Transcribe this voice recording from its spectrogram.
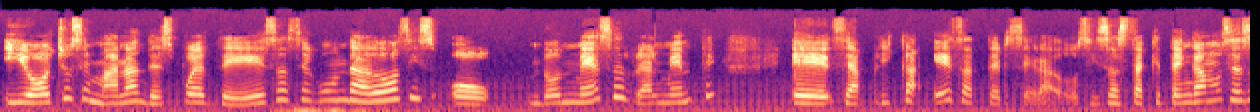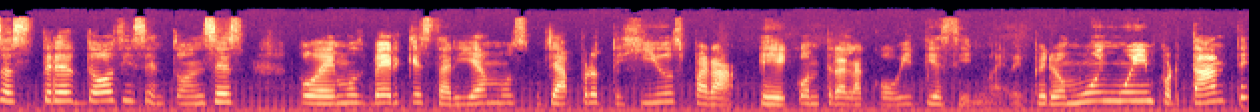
y ocho semanas después de esa segunda dosis o dos meses realmente eh, se aplica esa tercera dosis. Hasta que tengamos esas tres dosis, entonces podemos ver que estaríamos ya protegidos para eh, contra la COVID-19. Pero muy, muy importante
